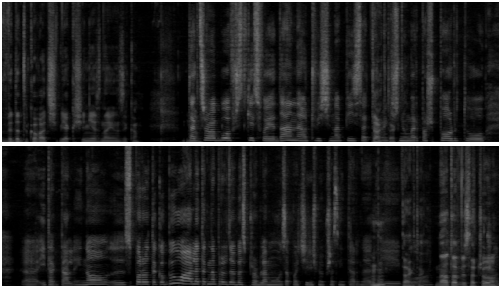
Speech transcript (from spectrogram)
wydedukować, jak się nie zna języka. No. Tak, trzeba było wszystkie swoje dane oczywiście napisać, tam Tak, jakiś tak, tak. numer paszportu e, i tak dalej. No, y, sporo tego było, ale tak naprawdę bez problemu zapłaciliśmy przez internet Mhm, i tak, było tak. No to wystarczyło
